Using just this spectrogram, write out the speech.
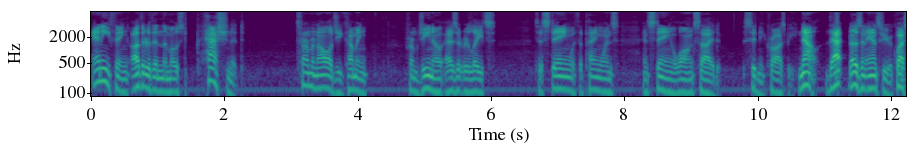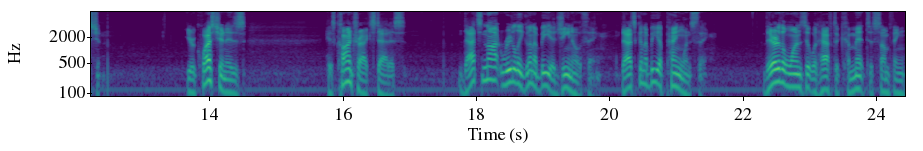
anything other than the most passionate terminology coming from Gino as it relates to staying with the Penguins and staying alongside Sidney Crosby. Now, that doesn't answer your question. Your question is his contract status. That's not really going to be a Gino thing. That's going to be a Penguins thing. They're the ones that would have to commit to something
